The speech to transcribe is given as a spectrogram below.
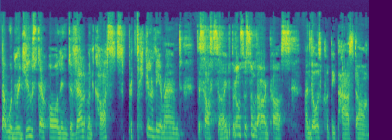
that would reduce their all in development costs, particularly around the soft side, but also some of the hard costs, and those could be passed on.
